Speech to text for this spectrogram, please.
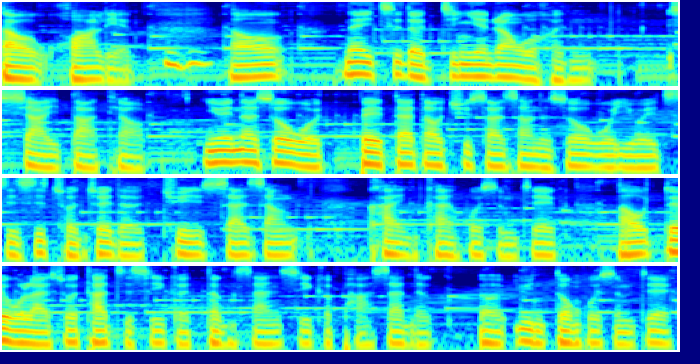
到花莲。嗯，然后那一次的经验让我很吓一大跳。因为那时候我被带到去山上的时候，我以为只是纯粹的去山上看一看或什么这些，然后对我来说，它只是一个登山，是一个爬山的呃运动或什么这些。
